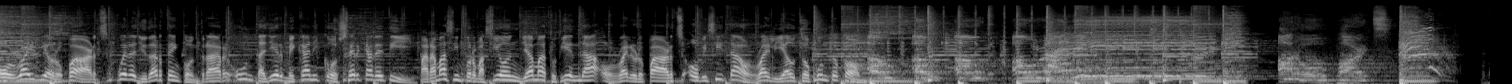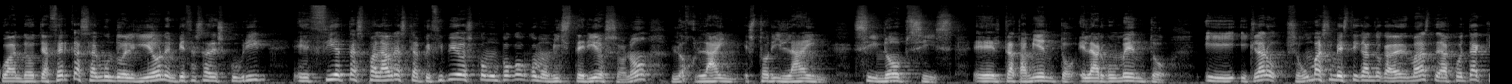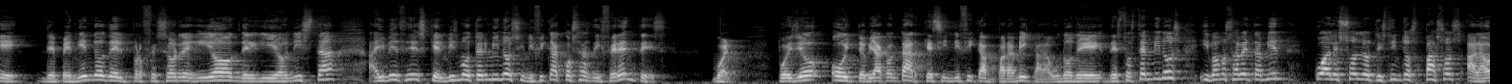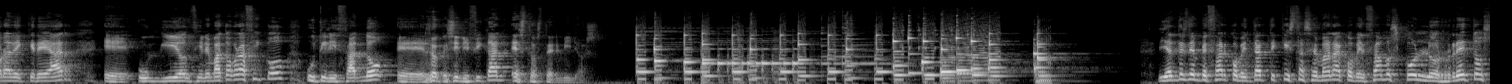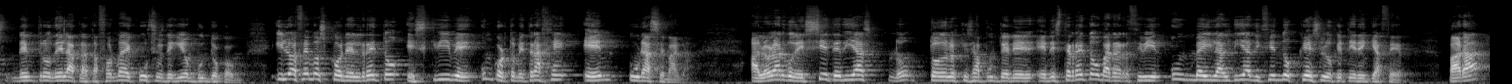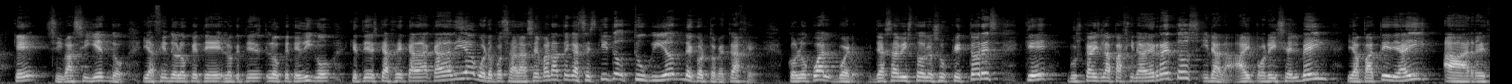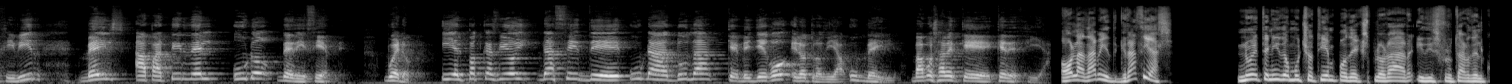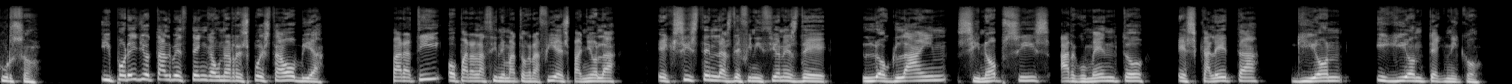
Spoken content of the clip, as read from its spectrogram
O'Reilly Auto Parts puede ayudarte a encontrar un taller mecánico cerca de ti. Para más información, llama a tu tienda O'Reilly Auto Parts o visita oreillyauto.com. oh, oh, Parts. Cuando te acercas al mundo del guion empiezas a descubrir eh, ciertas palabras que al principio es como un poco como misterioso, ¿no? Logline, storyline, sinopsis, el tratamiento, el argumento. Y, claro, según vas investigando cada vez más, te das cuenta que dependiendo del profesor de guion, del guionista, hay veces que el mismo término significa cosas diferentes. Bueno, pues yo hoy te voy a contar qué significan para mí cada uno de, de estos términos y vamos a ver también cuáles son los distintos pasos a la hora de crear eh, un guion cinematográfico utilizando eh, lo que significan estos términos. Y antes de empezar, comentarte que esta semana comenzamos con los retos dentro de la plataforma de cursos de guión.com. Y lo hacemos con el reto Escribe un cortometraje en una semana. A lo largo de 7 días, ¿no? Todos los que se apunten en este reto van a recibir un mail al día diciendo qué es lo que tienen que hacer para que si vas siguiendo y haciendo lo que te, lo que te, lo que te digo que tienes que hacer cada, cada día, bueno, pues a la semana tengas escrito tu guion de cortometraje. Con lo cual, bueno, ya sabéis todos los suscriptores que buscáis la página de retos y nada, ahí ponéis el mail y a partir de ahí a recibir mails a partir del 1 de diciembre. Bueno, y el podcast de hoy nace de una duda que me llegó el otro día, un mail. Vamos a ver qué, qué decía. Hola David, gracias. No he tenido mucho tiempo de explorar y disfrutar del curso, y por ello tal vez tenga una respuesta obvia. Para ti o para la cinematografía española existen las definiciones de logline, sinopsis, argumento, escaleta, guion y guion técnico.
